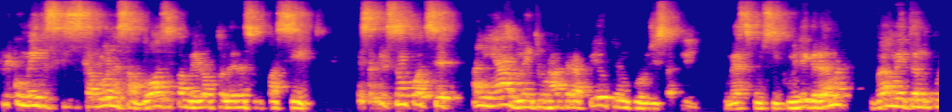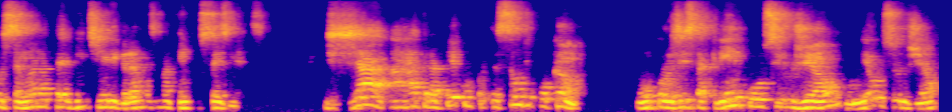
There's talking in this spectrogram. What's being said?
Recomenda-se que se escalone essa dose para melhor tolerância do paciente. Essa versão pode ser alinhado entre o radioterapeuta e o oncologista clínico. Começa com 5 miligramas vai aumentando por semana até 20 miligramas e mantém por seis meses. Já a radioterapia com proteção de hipocampo, o oncologista clínico ou cirurgião, o neurocirurgião,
